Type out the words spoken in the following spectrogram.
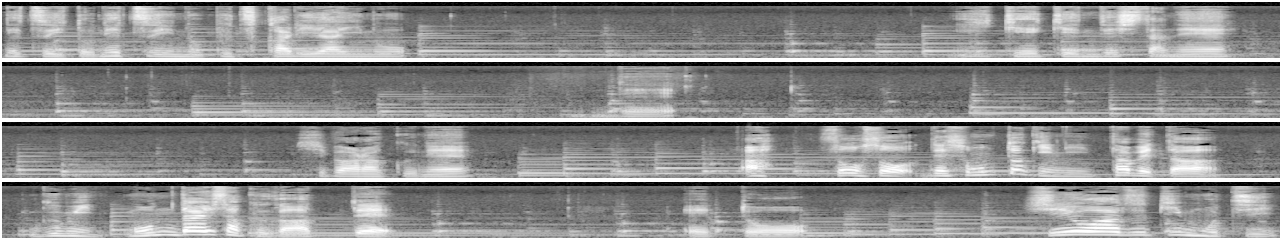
熱意と熱意のぶつかり合いのいい経験でしたね。でしばらくねそうそう。でその時に食べたグミ問題作があってえっと塩小豆餅。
